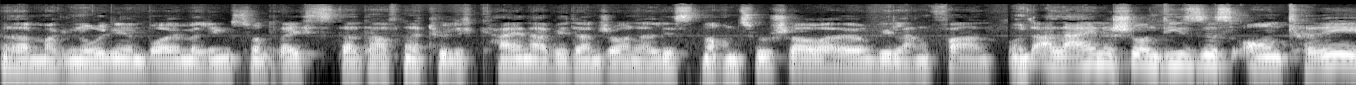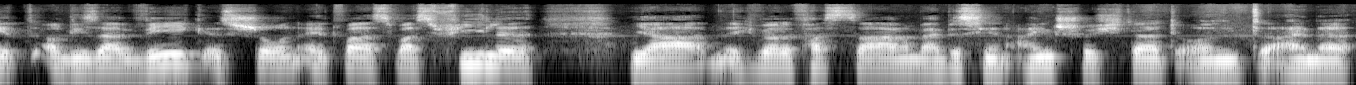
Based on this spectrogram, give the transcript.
Äh, Magnolienbäume links und rechts. Da darf natürlich keiner, weder ein Journalist noch ein Zuschauer irgendwie langfahren. Und alleine schon dieses Entree, dieser Weg ist schon etwas, was viele, ja, ich würde fast sagen, ein bisschen einschüchtert und eine,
